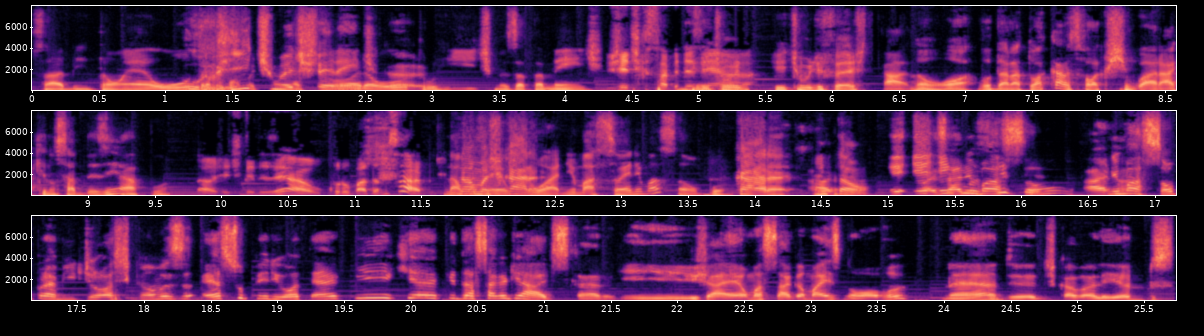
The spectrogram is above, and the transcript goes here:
sabe? Então é outra O ritmo é diferente, história, cara. outro ritmo, exatamente. Gente que sabe desenhar. Ritmo de festa. Ah, não, ó, vou dar na tua cara se falar que o Xinguaraki não sabe desenhar, pô. Não, a gente tem que desenhar. O Kurumada não sabe. Não, Não, mas, mas, é, cara- pô, animação é animação, pô. Cara, então. e- e- Mas a animação, a animação pra mim de Lost Canvas é superior até que, que, que da saga de Hades, cara. E já é uma saga mais nova, né, de, de Cavaleiros.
